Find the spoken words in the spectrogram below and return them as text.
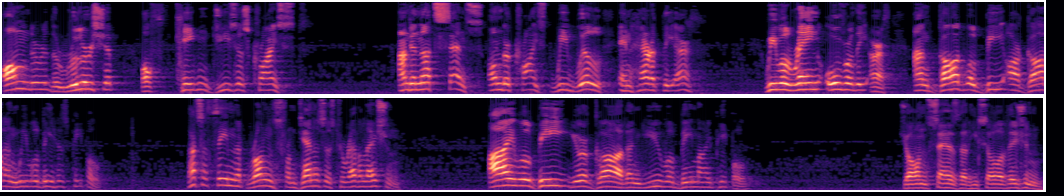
under the rulership of King Jesus Christ. And in that sense, under Christ, we will inherit the earth. We will reign over the earth. And God will be our God and we will be his people. That's a theme that runs from Genesis to Revelation. I will be your God and you will be my people. John says that he saw a vision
